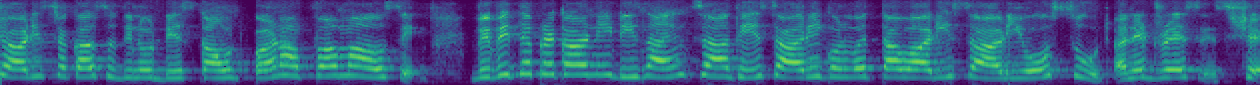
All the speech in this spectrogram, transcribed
ચાળીસ ટકા સુધીનું ડિસ્કાઉન્ટ પણ આપવામાં આવશે. વિવિધ પ્રકારની ડિઝાઇન સાથે સારી ગુણવત્તાવાળી સાડીઓ સૂટ અને ડ્રેસીસ છે.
